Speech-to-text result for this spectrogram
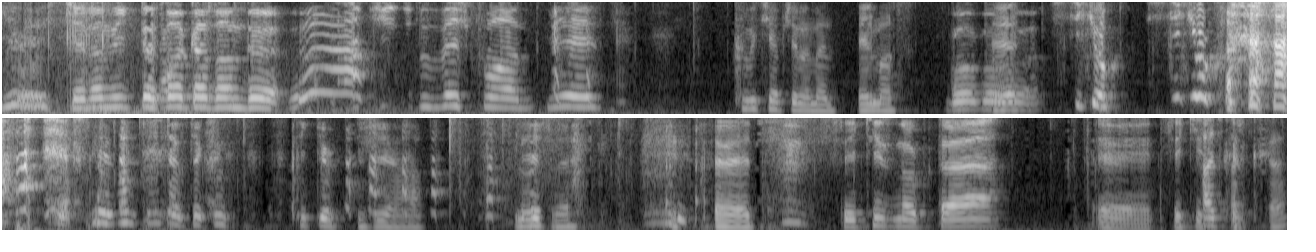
yes. Kenan ilk defa kazandı. 235 puan. Yes. Kılıç yapacağım hemen. Elmas. Go go Ee, go. stick yok. Stick yok. Elmas kılıç yapacaktım. Stick yok şey ya. Neyse. evet. 8 nokta. Evet 8 Kaç 40. dakika?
